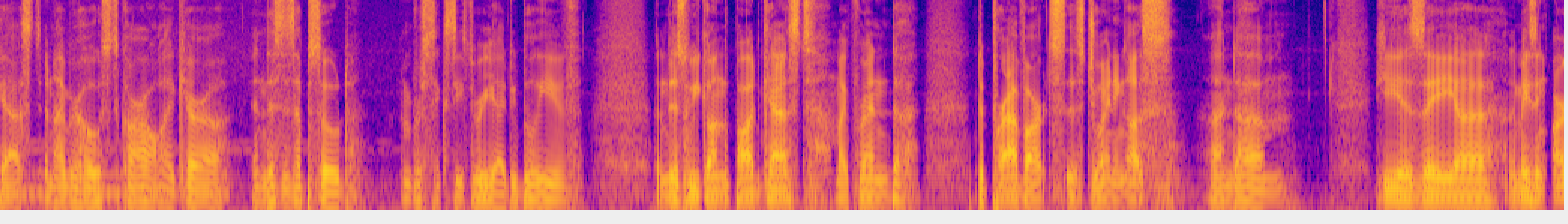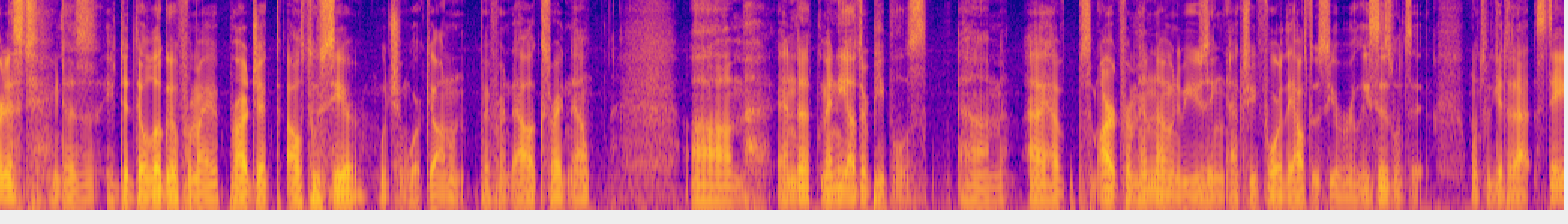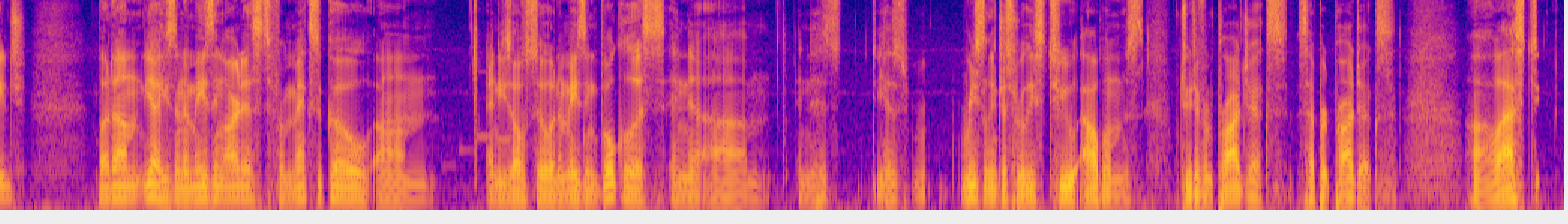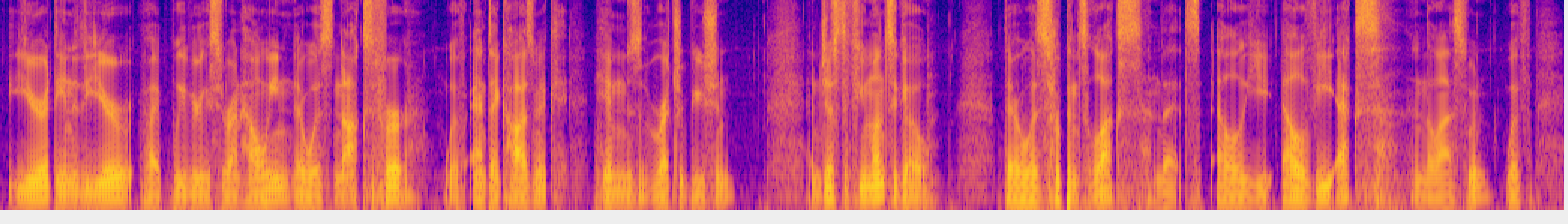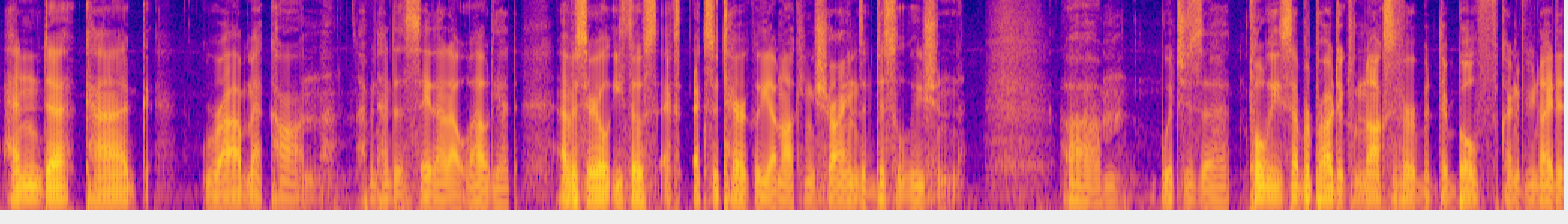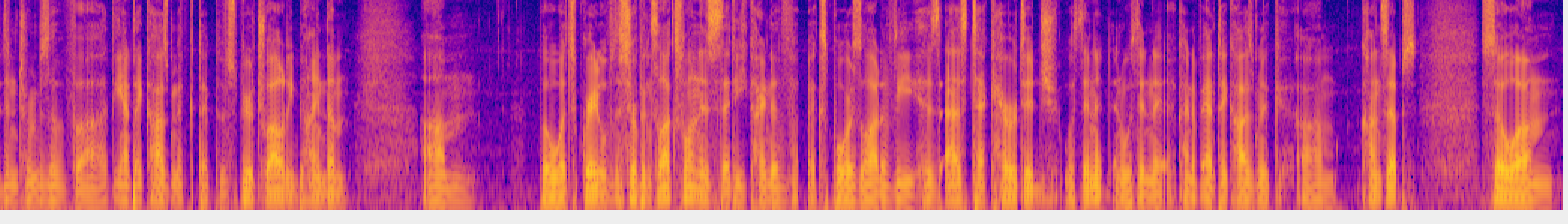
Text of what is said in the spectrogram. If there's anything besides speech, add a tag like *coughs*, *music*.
Podcast, and I'm your host, Carl Hikera, and this is episode number 63, I do believe. And this week on the podcast, my friend uh, Depravarts is joining us, and um, he is a uh, an amazing artist. He does he did the logo for my project Althusir, which I'm working on with my friend Alex right now, um, and uh, many other people's. Um, I have some art from him that I'm going to be using actually for the Althusir releases once it once we get to that stage. But um, yeah, he's an amazing artist from Mexico. Um, and he's also an amazing vocalist and um and his he has recently just released two albums two different projects separate projects uh, last year at the end of the year i believe released around halloween there was noxifer with anti-cosmic hymns of retribution and just a few months ago there was Serpens Lvx and that's L- lvx in the last one with hendekag Ramekon. I haven't had to say that out loud yet. Adversarial ethos ex- exoterically unlocking shrines of dissolution. Um, which is a totally separate project from Noxifer, but they're both kind of united in terms of uh, the anti cosmic type of spirituality behind them. Um, but what's great with the Serpens Lvx one is that he kind of explores a lot of the his Aztec heritage within it and within the kind of anti cosmic um, concepts. So um,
